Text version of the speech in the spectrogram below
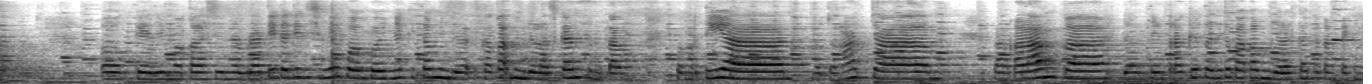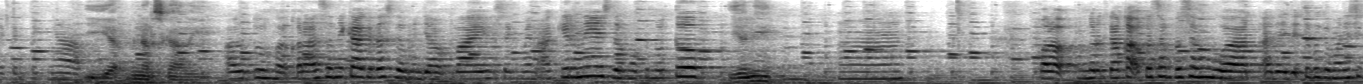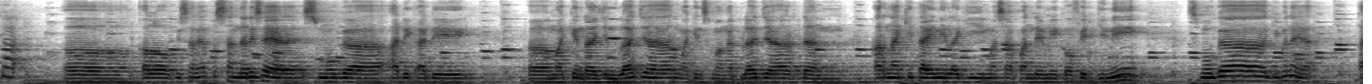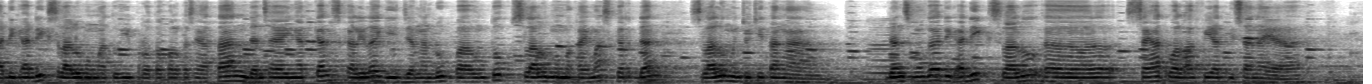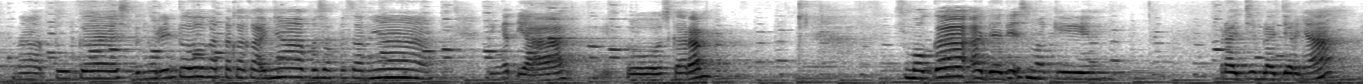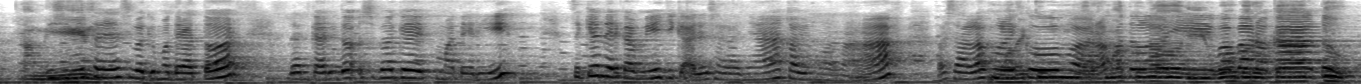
Oke, terima kasih. Nah, berarti tadi di sini poin-poinnya kita menjel- kakak menjelaskan tentang pengertian, macam-macam, langkah-langkah, dan yang terakhir tadi tuh kakak menjelaskan tentang teknik-tekniknya. Iya, benar sekali. Aduh, nggak kerasa nih kak, kita sudah mencapai segmen akhir nih, sudah mau penutup. Iya nih. Hmm, kalau menurut kakak pesan-pesan buat adik-adik itu bagaimana sih kak? Eh, kalau misalnya pesan dari saya, semoga adik-adik eh, makin rajin belajar, makin semangat belajar, dan karena kita ini lagi masa pandemi COVID gini, semoga gimana ya, adik-adik selalu mematuhi protokol kesehatan dan saya ingatkan sekali lagi jangan lupa untuk selalu memakai masker dan selalu mencuci tangan. Dan semoga adik-adik selalu eh, sehat walafiat di sana ya. Nah tuh guys, dengerin tuh kata kakaknya pesan-pesannya. Ingat ya, gitu. Sekarang semoga adik-adik semakin rajin belajarnya. Di sini Amin. saya sebagai moderator dan Kak Rido sebagai pemateri. Sekian dari kami. Jika ada salahnya, kami mohon maaf. Wassalamualaikum warahmatullahi wabarakatuh.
